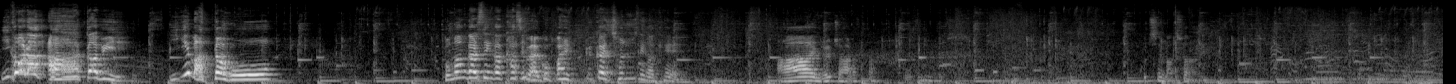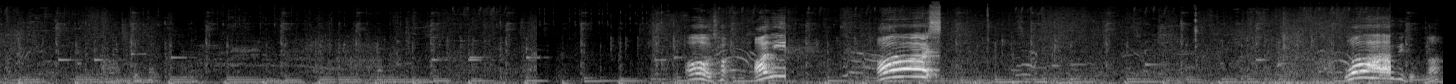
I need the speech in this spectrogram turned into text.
이거랑 아 까비. 이게 맞다고 도망갈 생각하지 말고 빨리 끝까지 쳐줄 생각해. 아 이럴 줄 알았다. 코치는 맞춰놔. 어, 자, 아니, 아, 씨, 와, 흡이 높나?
